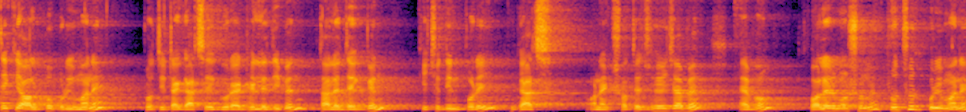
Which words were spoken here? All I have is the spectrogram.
থেকে অল্প পরিমাণে প্রতিটা গাছের গোড়ায় ঢেলে দিবেন। তাহলে দেখবেন কিছুদিন পরেই গাছ অনেক সতেজ হয়ে যাবে এবং ফলের মৌসুমে প্রচুর পরিমাণে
